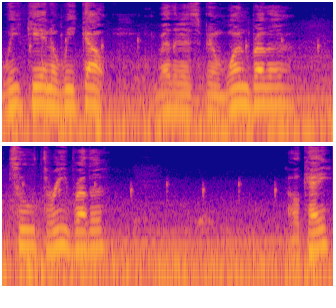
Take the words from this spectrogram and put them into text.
week in and week out. Whether it's been one brother, two, three brother, okay?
